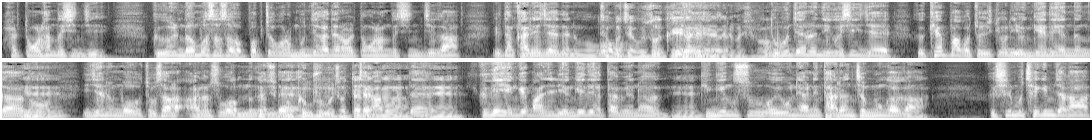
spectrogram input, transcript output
활동을 한 것인지 그걸 넘어서서 법적으로 문제가 되는 활동을 한 것인지가 일단 가려져야 되는 거고. 첫 번째 우선 그게 예, 가려져야 예. 되는 것이고. 두 번째는 이것이 이제 그 캠프하고 조직적으로 연계되었는가도 예. 이제는 뭐 조사 안 할 수가 없는 그렇지, 건데. 뭐 금품을 줬다든가. 제가 볼때 예. 그게 연계 만일 연계되었다면은 예. 김경수 의원이 아닌 다른 전문가가 그 실무 책임자가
